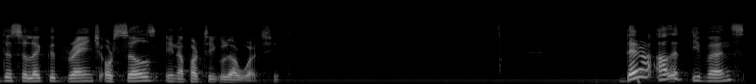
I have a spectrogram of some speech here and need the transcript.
the selected range or cells in a particular worksheet. There are other events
